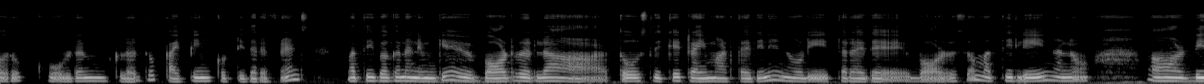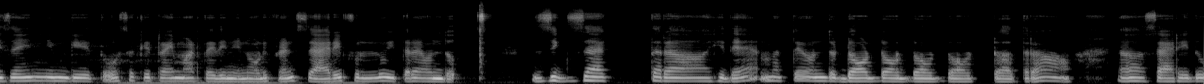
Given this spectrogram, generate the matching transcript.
ಅವರು ಗೋಲ್ಡನ್ ಕಲರ್ದು ಪೈಪಿಂಗ್ ಕೊಟ್ಟಿದ್ದಾರೆ ಫ್ರೆಂಡ್ಸ್. ಮತ್ತು ಇವಾಗ ನಾನು ನಿಮಗೆ ಬಾರ್ಡ್ರ್ ಎಲ್ಲ ತೋರಿಸ್ಲಿಕ್ಕೆ ಟ್ರೈ ಮಾಡ್ತಾಯಿದ್ದೀನಿ ನೋಡಿ ಈ ಥರ ಇದೆ ಬಾರ್ಡರ್ಸು. ಮತ್ತು ಇಲ್ಲಿ ನಾನು ಡಿಸೈನ್ ನಿಮಗೆ ತೋರ್ಸೋಕ್ಕೆ ಟ್ರೈ ಮಾಡ್ತಾಯಿದ್ದೀನಿ ನೋಡಿ ಫ್ರೆಂಡ್ಸ್, ಸ್ಯಾರಿ ಫುಲ್ಲು ಈ ಥರ ಒಂದು ಜಿಗ್ಜ್ಯಾಗ್ ಥರ ಇದೆ. ಮತ್ತು ಒಂದು ಡಾಟ್ ಡಾಟ್ ಡಾಟ್ ಡಾಟ್ ಆ ಥರ ಸ್ಯಾರಿದು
